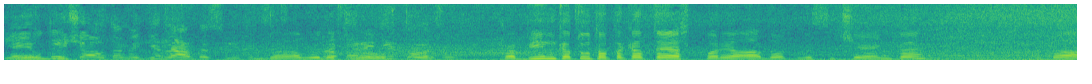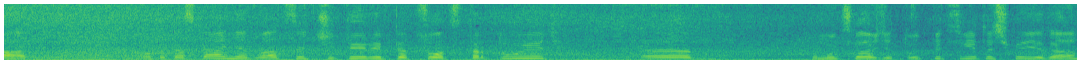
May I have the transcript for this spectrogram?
Я її ти- включав, там і гірлянда світить. Да, буде круто. теж. Кабінка тут така теж порядок, височенька. Так, отака скання 24 500 стартують. Е, кому цікаво, тут підсвіточка є, да?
